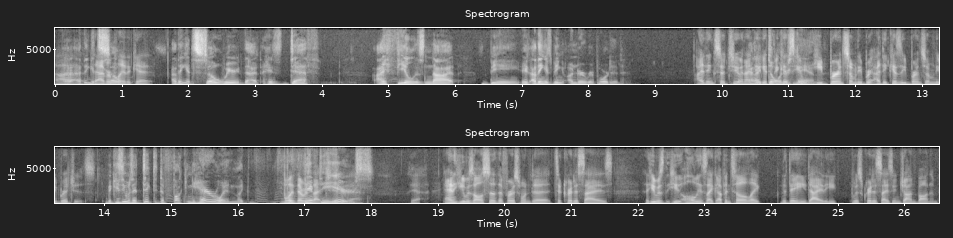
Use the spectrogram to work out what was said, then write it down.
Uh, I- I think to it's ever so- play the kit. I think it's so weird that his death, I feel, is not being. I think it's being underreported. I think so too, and I And think I it's because he, he burned so many. Bri- I think because he burned so many bridges. because he was addicted to fucking heroin like for Well, there was 50 that too, yeah. years. Yeah, and he was also the first one to to criticize. He was he always like up until like the day he died, he was criticizing John Bonham,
